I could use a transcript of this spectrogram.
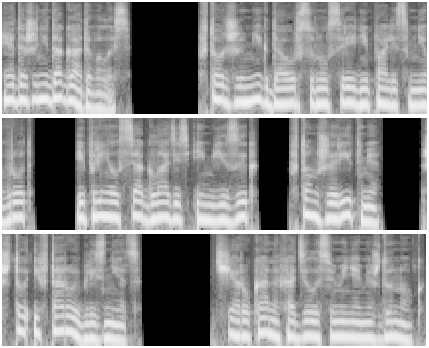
я даже не догадывалась. В тот же миг Даур сунул средний палец мне в рот и принялся гладить им язык в том же ритме, что и второй близнец, чья рука находилась у меня между ног.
